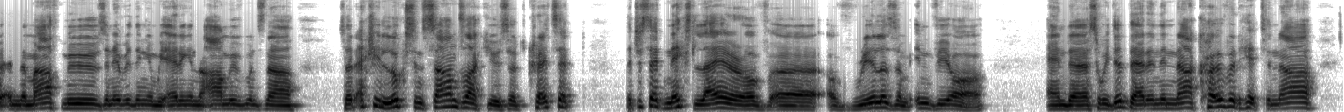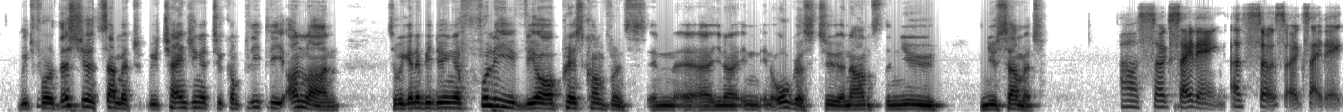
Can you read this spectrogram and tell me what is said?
and the mouth moves and everything and we're adding in the arm movements now. So it actually looks and sounds like you. So it creates that that just that next layer of uh, of realism in VR and uh, so we did that. And then now COVID hit. And now we, for this year's summit, we're changing it to completely online. So we're going to be doing a fully VR press conference in, uh, you know, in, in August to announce the new new summit. Oh, so exciting. That's so, so exciting.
